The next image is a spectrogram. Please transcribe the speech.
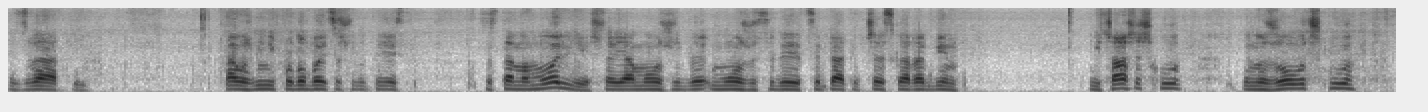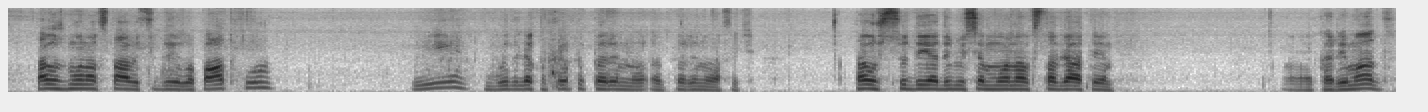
зверху. Також мені подобається, що тут є система Моллі, що я можу, можу сюди цепляти через карабін і чашечку, і ножовочку. Також можна вставити сюди лопатку і буде для комфорту переносити. Також сюди я дивлюся, можна вставляти е, карімат,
